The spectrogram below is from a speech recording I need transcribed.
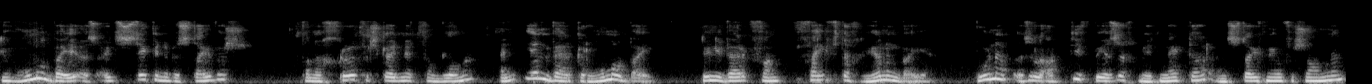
Die hommelbye is uitstekende bestuivers van 'n groot verskeidenheid van blomme en een werker hommelby doen die werk van 50 heuningbye. Boonop is hulle aktief besig met nektar en stuifmeelversameling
